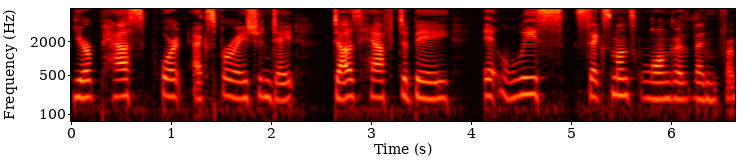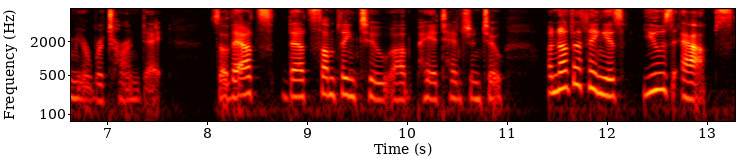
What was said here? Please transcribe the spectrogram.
your passport expiration date does have to be at least six months longer than from your return date. So that's that's something to uh, pay attention to. Another thing is use apps.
